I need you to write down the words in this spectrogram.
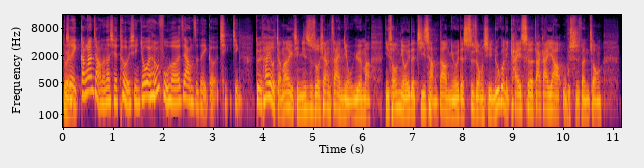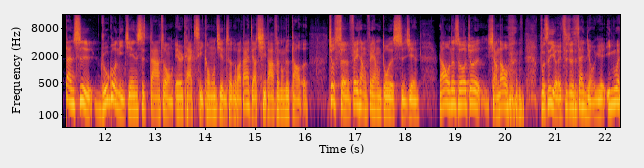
对，所以刚刚讲的那些特性就会很符合这样子的一个情境。对，他有讲到一个情境是说，像在纽约嘛，你从纽约的机场到纽约的市中心，如果你开车大概要五十分钟，但是如果你今天是搭这种 Air Taxi 空中计程车的话，大概只要七八分钟就到了。就省非常非常多的时间，然后我那时候就想到，我们不是有一次就是在纽约，因为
